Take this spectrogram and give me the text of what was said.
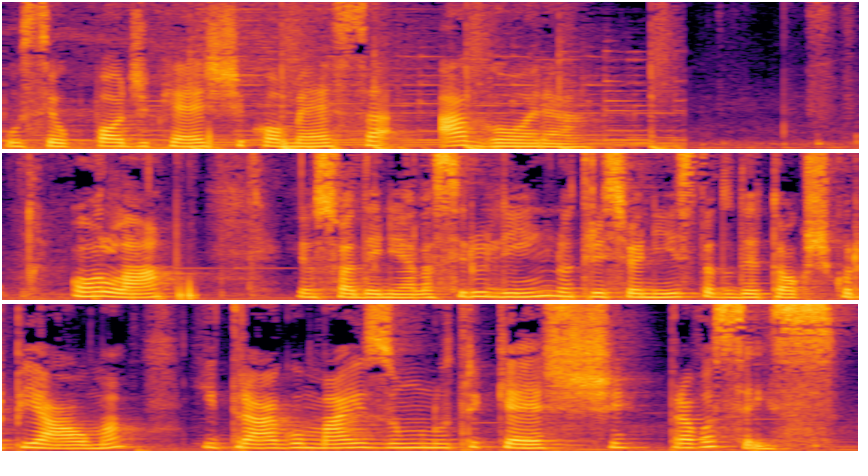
O seu podcast começa agora. Olá, eu sou a Daniela Cirulim, nutricionista do Detox Corpo e Alma, e trago mais um NutriCast para vocês.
